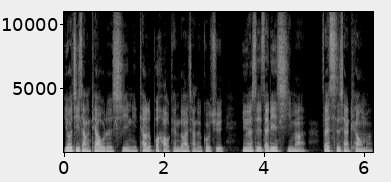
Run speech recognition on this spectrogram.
有几场跳舞的戏，你跳得不好，可能都还讲得过去，因为是在练习嘛，在私下跳嘛，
